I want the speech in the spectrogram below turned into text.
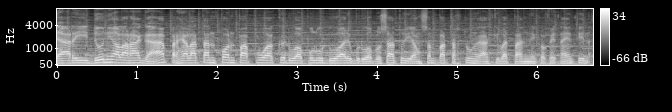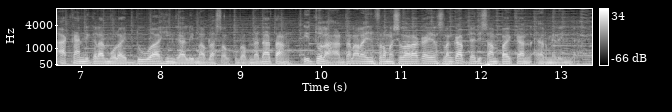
Dari dunia olahraga, perhelatan PON Papua ke-20 2021 yang sempat tertunda akibat pandemi COVID-19 akan digelar mulai 2 hingga 15 Oktober mendatang. Itulah antara lain informasi olahraga yang selengkapnya disampaikan Ermelinda.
